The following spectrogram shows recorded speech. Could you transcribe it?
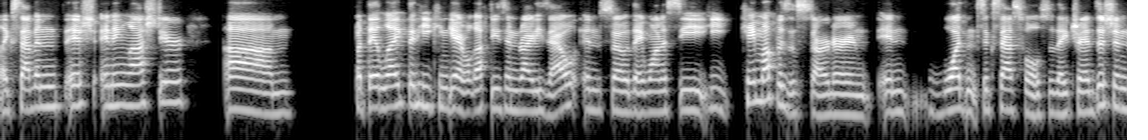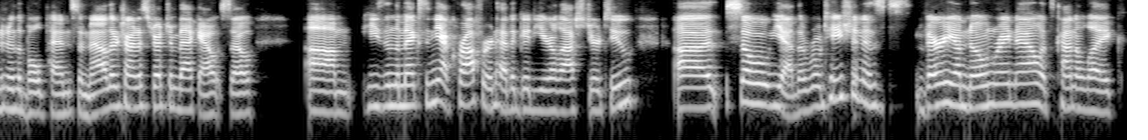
like seventh ish inning last year. Um, but they like that he can get lefties and righties out. And so they want to see he came up as a starter and, and wasn't successful. So they transitioned into the bullpen. So now they're trying to stretch him back out. So um, he's in the mix. And yeah, Crawford had a good year last year too. Uh, so yeah, the rotation is very unknown right now. It's kind of like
